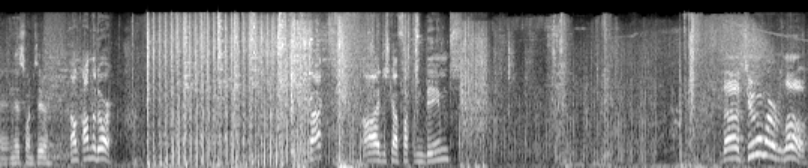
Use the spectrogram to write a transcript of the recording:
And this one too. On, on the door. Cracked. Oh, I just got fucking beamed. The two of them are low.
